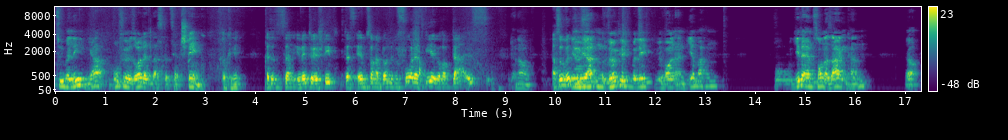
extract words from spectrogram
zu überlegen, ja, wofür soll denn das Rezept stehen? Okay. Also sozusagen, eventuell steht das Elmshorner Blonde, bevor das Bier überhaupt da ist. Genau. Ach so, wirklich? Wir, wir hatten wirklich überlegt, wir wollen ein Bier machen, wo jeder Emsonner sagen kann, ja,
